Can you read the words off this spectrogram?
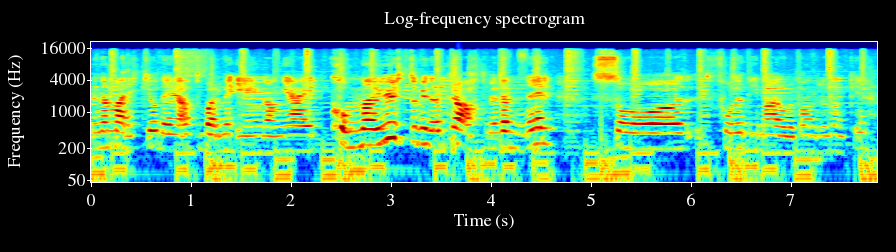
Men jeg merker jo det at bare med en gang jeg kommer meg ut og begynner å prate med venner, så får jo de meg over på andre tanker.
